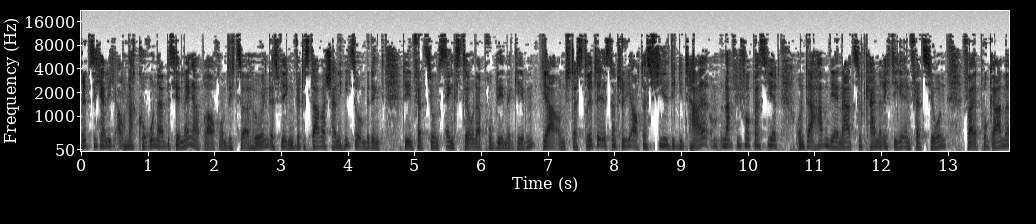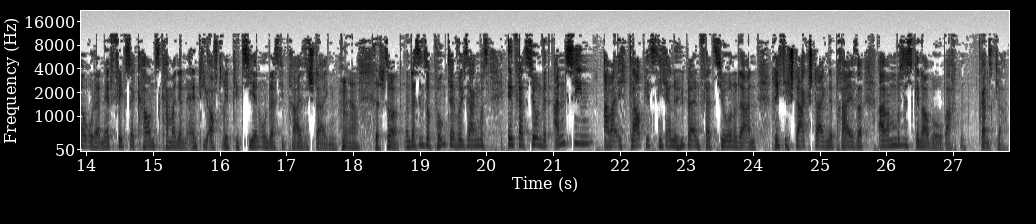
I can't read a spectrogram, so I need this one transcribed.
wird sicherlich auch nach Corona ein bisschen länger brauchen, um sich zu erhöhen. Deswegen wird es da wahrscheinlich nicht so unbedingt die Inflationsängste oder Probleme geben. Ja, und das dritte ist natürlich auch, dass viel digital nach wie vor passiert. Und da haben wir nahezu keine richtige Inflation, weil Programme oder Netflix-Accounts kann man ja endlich oft replizieren, ohne dass die Preise steigen. Ja, das stimmt. So, und das sind so Punkte, wo ich sagen muss, Inflation wird anziehen, aber ich glaube jetzt nicht an eine Hyperinflation oder an richtig stark steigende Preise, aber man muss es genau beobachten, ganz klar.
